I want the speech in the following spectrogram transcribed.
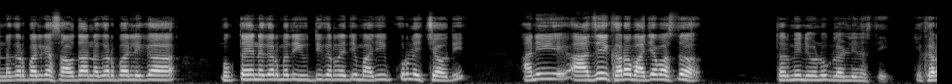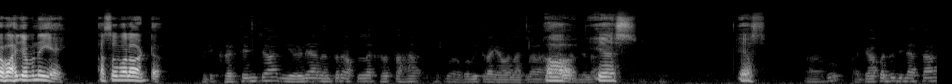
नगरपालिका सावदा नगरपालिका मुक्ताईनगरमध्ये युती करण्याची माझी पूर्ण इच्छा होती. आणि आजही खरं भाजप असतं तर मी निवडणूक लढली नसती. हे खरं भाजप नाही आहे असं मला वाटतं. म्हणजे खडसेंच्या निर्णयानंतर आपल्याला खरं तर हा पवित्रा घ्यावा लागला. यस यस हो, ज्या पद्धतीने आता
